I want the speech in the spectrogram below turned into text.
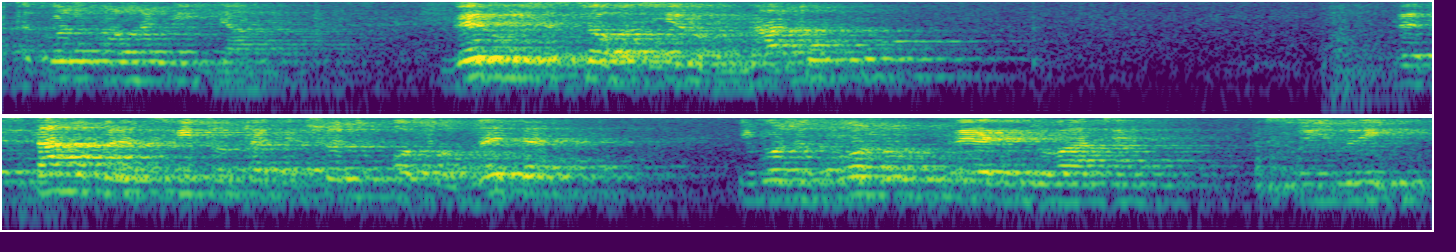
а також може і я. Вирвуся з цього сірого натовпу, предстану перед світом так як щось особливе і може зможу реалізувати свої мрії.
